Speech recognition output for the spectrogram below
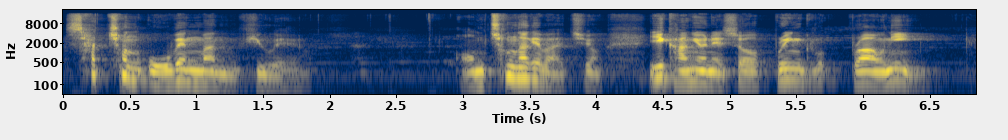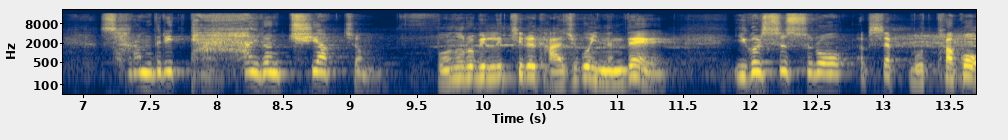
4,500만 view예요. 엄청나게 봤죠. 이 강연에서 브린 브라운이 사람들이 다 이런 취약점, vulnerability를 가지고 있는데 이걸 스스로 accept 못하고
